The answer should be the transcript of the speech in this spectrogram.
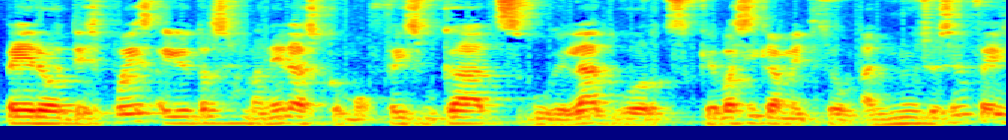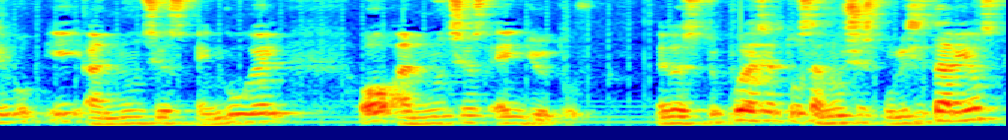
Pero después hay otras maneras como Facebook Ads, Google AdWords, que básicamente son anuncios en Facebook y anuncios en Google o anuncios en YouTube. Entonces tú puedes hacer tus anuncios publicitarios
